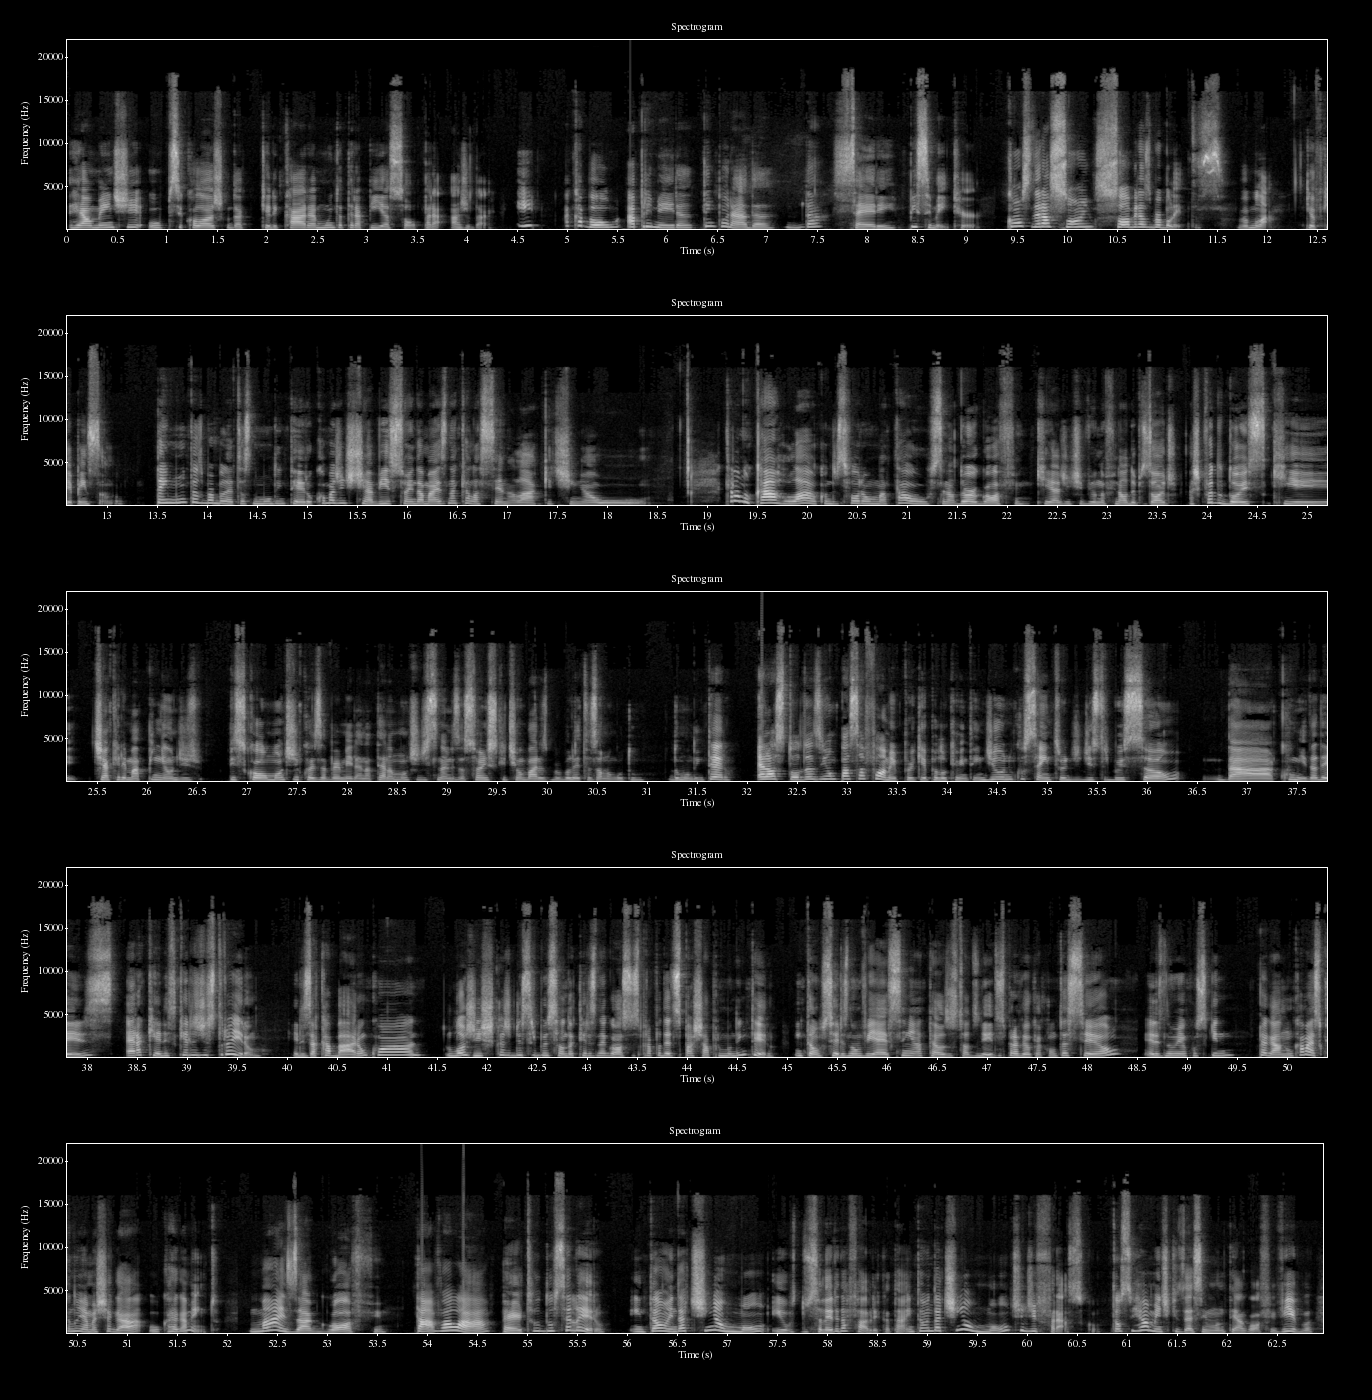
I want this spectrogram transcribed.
Realmente, o psicológico daquele cara, é muita terapia só para ajudar. E acabou a primeira temporada da série Peacemaker. Considerações sobre as borboletas. Vamos lá, que eu fiquei pensando. Tem muitas borboletas no mundo inteiro, como a gente tinha visto, ainda mais naquela cena lá que tinha o Aquela no carro lá, quando eles foram matar o senador Goff, que a gente viu no final do episódio. Acho que foi do 2, que tinha aquele mapinha onde piscou um monte de coisa vermelha na tela, um monte de sinalizações que tinham várias borboletas ao longo do, do mundo inteiro. Elas todas iam passar fome, porque, pelo que eu entendi, o único centro de distribuição da comida deles era aqueles que eles destruíram. Eles acabaram com a logística de distribuição daqueles negócios para poder despachar para o mundo inteiro. Então, se eles não viessem até os Estados Unidos para ver o que aconteceu, eles não iam conseguir pegar nunca mais, porque não ia mais chegar o carregamento. Mas a Goff tava lá perto do celeiro. Então ainda tinha um monte. Do celeiro e da fábrica, tá? Então ainda tinha um monte de frasco. Então, se realmente quisessem manter a Goff viva,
